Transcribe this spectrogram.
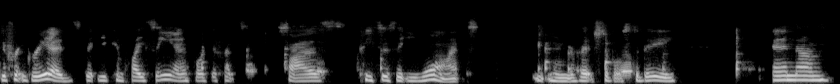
different grids that you can place in for different size pieces that you want you know, your vegetables to be, and um,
